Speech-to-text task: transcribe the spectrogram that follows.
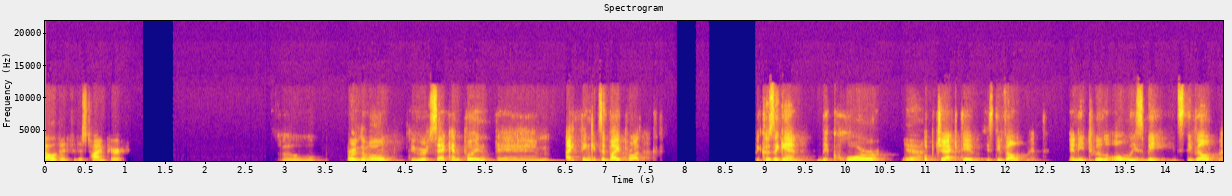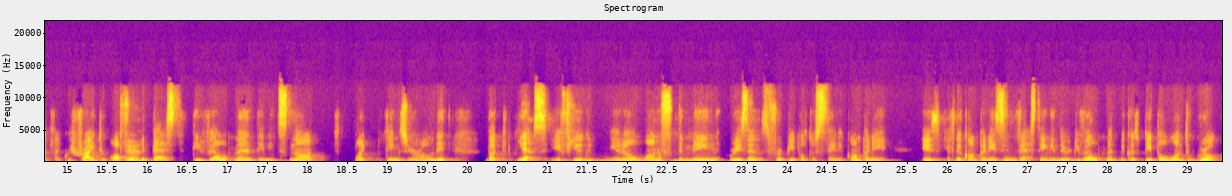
relevant for this time period. So first of all, to your second point, um, I think it's a byproduct. Because again, the core yeah. objective is development and it will always be it's development like we try to offer yeah. the best development and it's not like things around it but yes if you you know one of the main reasons for people to stay in a company is if the company is investing in their development because people want to grow.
